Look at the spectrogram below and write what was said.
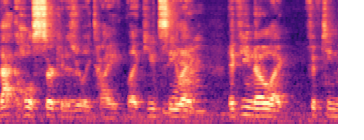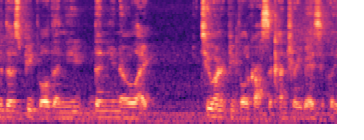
that whole circuit is really tight. Like you'd see Yeah. like if you know like 15 of those people, then you then you know like 200 people across the country basically.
